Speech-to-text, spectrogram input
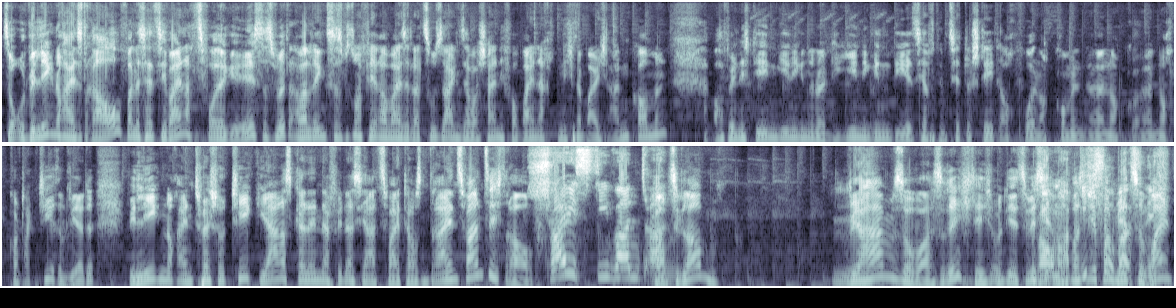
So, und wir legen noch eins drauf, weil das jetzt die Weihnachtsfolge ist. Das wird allerdings, das muss man fairerweise dazu sagen, sehr wahrscheinlich vor Weihnachten nicht mehr bei euch ankommen. Auch wenn ich denjenigen oder diejenigen, die jetzt hier auf dem Zettel steht, auch vorher noch, kommen, äh, noch, äh, noch kontaktieren werde. Wir legen noch einen Trashothek-Jahreskalender für das Jahr 2023 drauf. Scheiß die Wand an. Kaum zu glauben. Wir haben sowas, richtig. Und jetzt wisst Warum ihr auch, was ihr von mir zu weinen.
